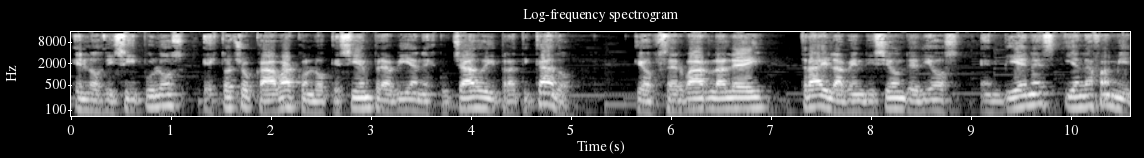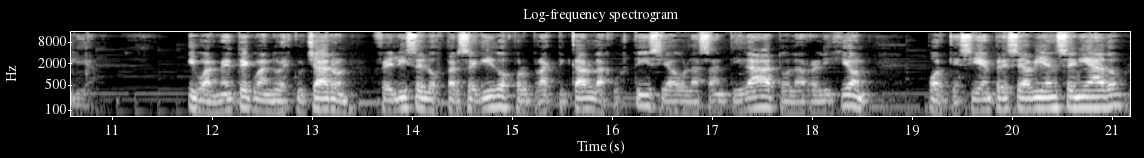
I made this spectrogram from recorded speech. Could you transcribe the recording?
en los discípulos esto chocaba con lo que siempre habían escuchado y practicado, que observar la ley trae la bendición de Dios en bienes y en la familia. Igualmente cuando escucharon felices los perseguidos por practicar la justicia o la santidad o la religión, porque siempre se había enseñado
